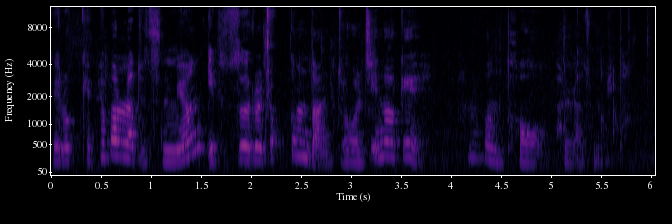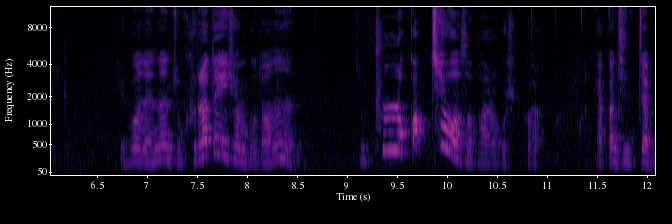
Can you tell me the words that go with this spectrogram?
이렇게 펴발라줬으면 입술을 조금 더 안쪽을 진하게 한 번 더 발라줍니다. 이번에는 좀 그라데이션보다는 좀 풀로 꽉 채워서 바르고 싶어요. 약간 진짜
